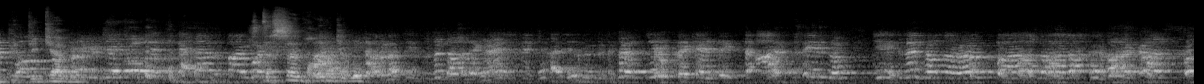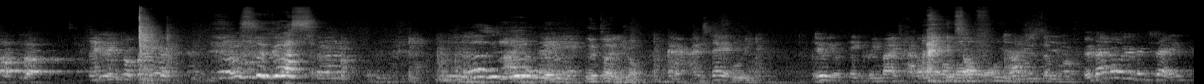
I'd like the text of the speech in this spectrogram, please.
pète des câbles C'était ça le problème carrément Ce gosse Le temps, il est say, Oui. do you think we might have a little Il s'en fout juste à moi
